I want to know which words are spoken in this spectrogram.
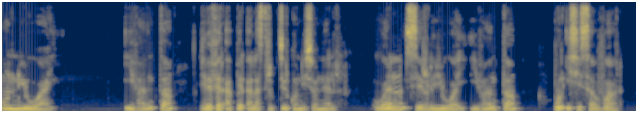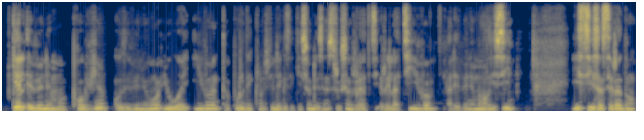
on UI event, je vais faire appel à la structure conditionnelle when sur le UI event pour ici savoir quel événement provient aux événements UI event pour déclencher l'exécution des instructions relatives à l'événement ici. Ici, ça sera donc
